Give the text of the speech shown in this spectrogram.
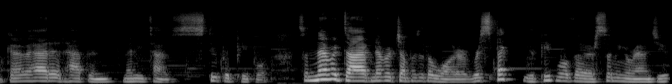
Okay, I've had it happen many times. Stupid people. So never dive, never jump into the water. Respect the people that are swimming around you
